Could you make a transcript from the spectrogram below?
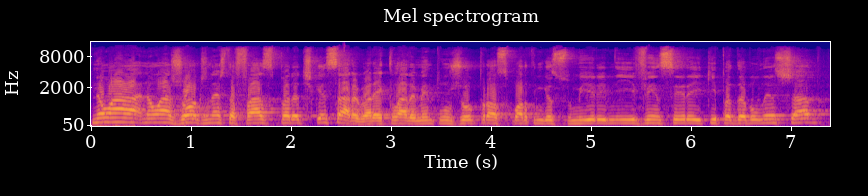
Não há, não há jogos nesta fase para descansar. Agora é claramente um jogo para o Sporting assumir e vencer a equipa da Belenenses Chade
